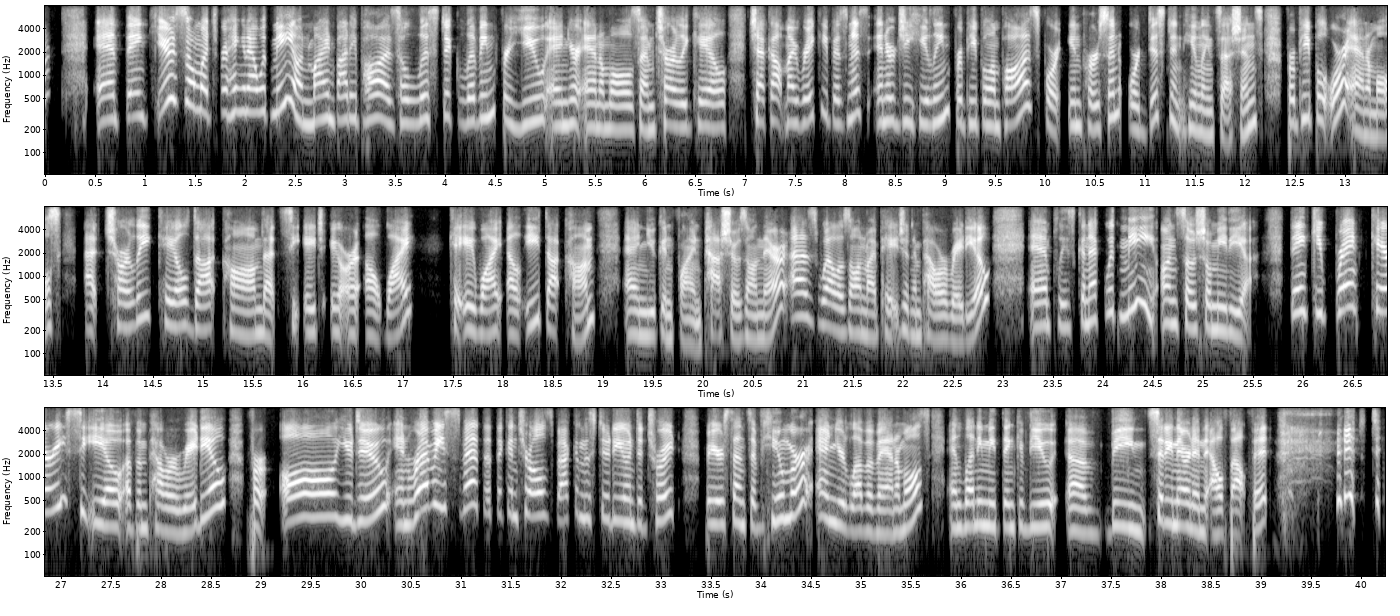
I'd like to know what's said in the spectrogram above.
And thank you so much for hanging out with me on Mind Body Paws Holistic Living for You and Your Animals. I'm Charly Kayle. Check out my Reiki business, Energy Healing for People and Paws, for in person or distant healing sessions for people or animals at charlykayle.com. That's C H A R L Y K-A-Y-L-E dot com. And you can find past shows on there as well as on my page at Empower Radio. And please connect with me on social media. Thank you, Brent Carey, CEO of Empower Radio, for all you do. And Remy Smith at the controls back in the studio in Detroit for your sense of humor and your love of animals and letting me think of you of uh, being sitting there in an elf outfit.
